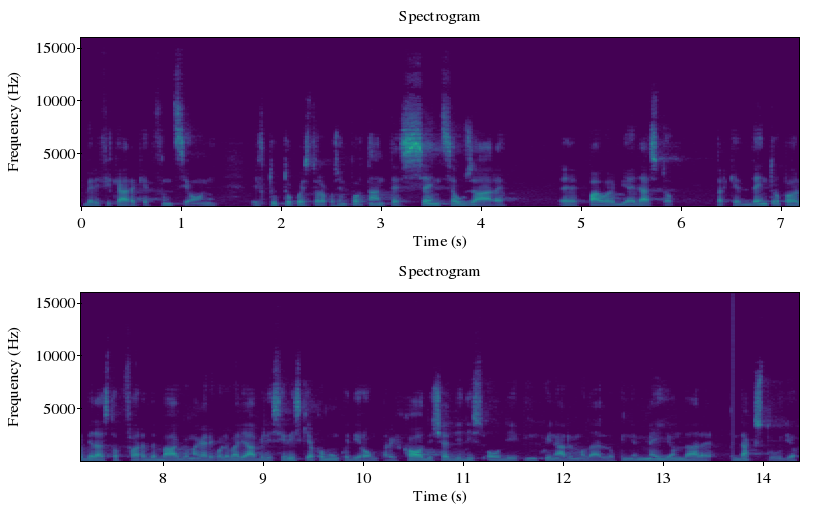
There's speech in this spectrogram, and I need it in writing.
verificare che funzioni e tutto questo, la cosa importante, senza usare eh, Power BI Desktop, perché dentro Power BI Desktop fare debug, magari con le variabili, si rischia comunque di rompere il codice di dis- o di inquinare il modello. Quindi è meglio andare in DAX Studio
